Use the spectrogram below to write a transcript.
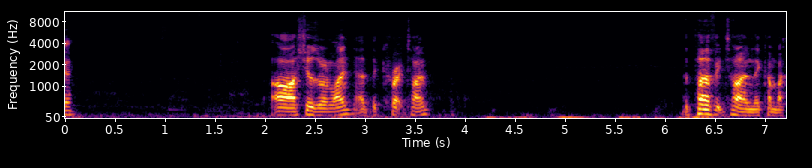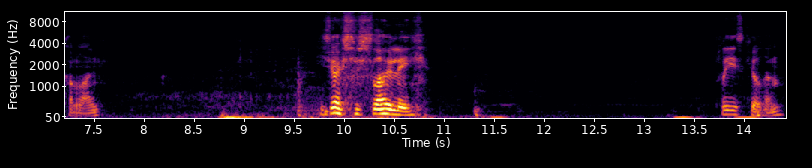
Okay. Ah, shields are online at the correct time. The perfect time they come back online. He's going so slowly. Please kill him.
